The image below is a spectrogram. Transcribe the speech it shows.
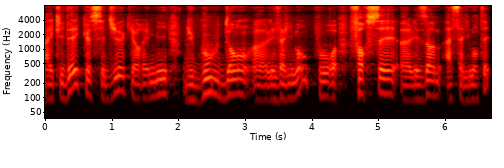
avec l'idée que c'est Dieu qui aurait mis du goût dans euh, les aliments pour forcer euh, les hommes à s'alimenter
